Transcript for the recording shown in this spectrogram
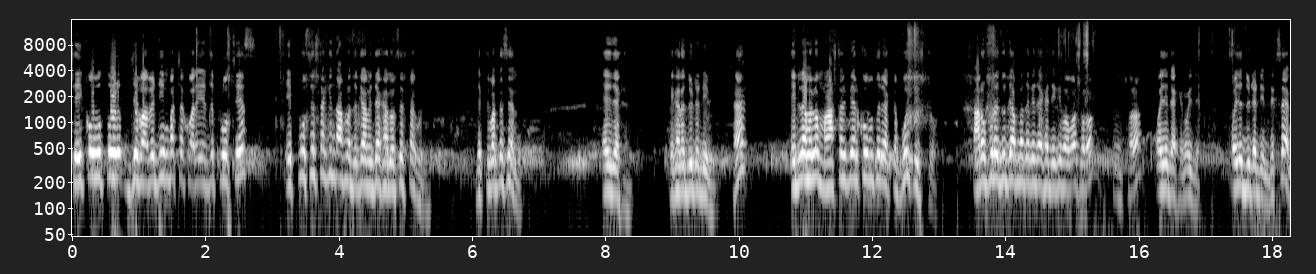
সেই কবুতর যেভাবে ডিম বাচ্চা করে, এর যে প্রসেস এই প্রসেসটা কিন্তু আপনাদেরকে আমি দেখানোর চেষ্টা করি। দেখতে পারতেছেন? এই দেখেন, এখানে দুইটা ডিম হ্যাঁ? এগুলা হলো মাস্টার পিয়ার কবুতরের একটা বৈশিষ্ট্য। তার উপরে যদি আপনাদেরকে দেখা দেখি বাবা, সরো। সরো। ওই যে দেখেন, ওই যে ওই যে দুইটা ডিম, দেখছেন?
